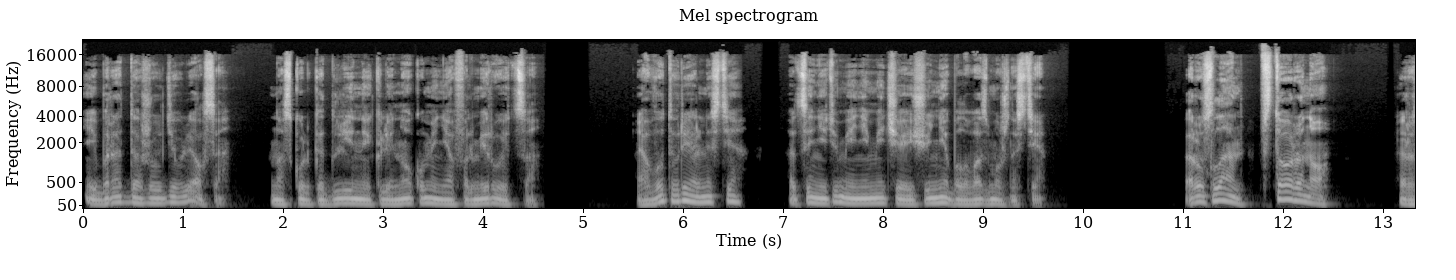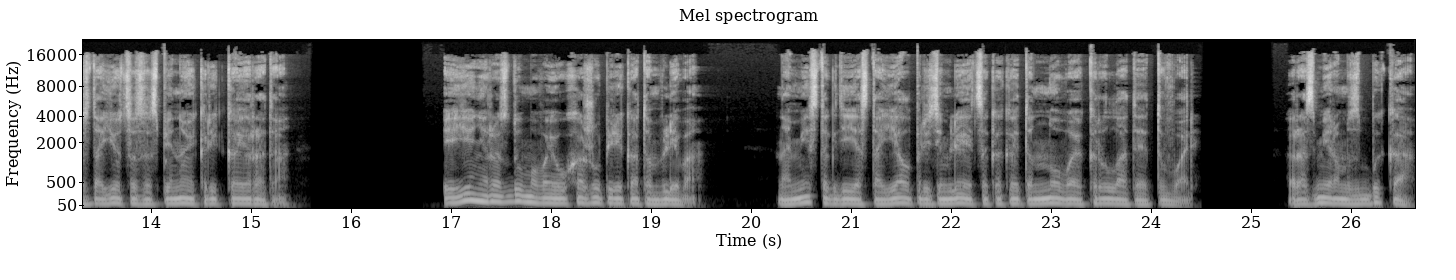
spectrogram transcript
и брат даже удивлялся, насколько длинный клинок у меня формируется. А вот в реальности оценить умение меча еще не было возможности. «Руслан, в сторону!» Раздается за спиной крик Кайрата. И я, не раздумывая, ухожу перекатом влево. На место, где я стоял, приземляется какая-то новая крылатая тварь. Размером с быка.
